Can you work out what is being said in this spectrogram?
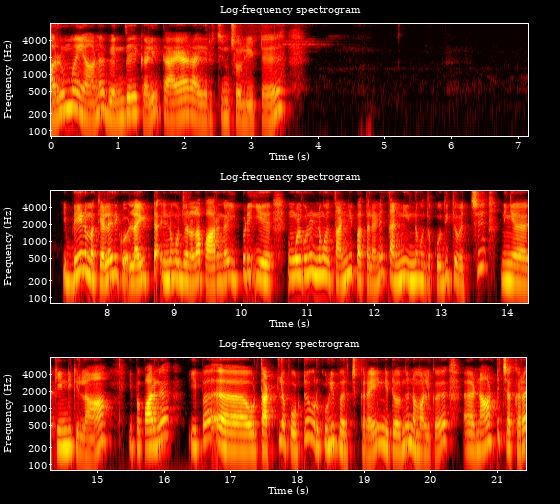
அருமையான வெந்தயக்களி தயாராகிருச்சுன்னு சொல்லிட்டு இப்படியே நம்ம கிளறி லைட்டாக இன்னும் கொஞ்சம் நல்லா பாருங்கள் இப்படி உங்களுக்கு வந்து இன்னும் கொஞ்சம் தண்ணி பத்தலைன்னு தண்ணி இன்னும் கொஞ்சம் கொதிக்க வச்சு நீங்கள் கிண்டிக்கலாம். இப்போ பாருங்கள் இப்போ ஒரு தட்டில் போட்டு ஒரு குழி பறிச்சுக்கிறேன். இங்கிட்ட வந்து நம்மளுக்கு நாட்டு சக்கரை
